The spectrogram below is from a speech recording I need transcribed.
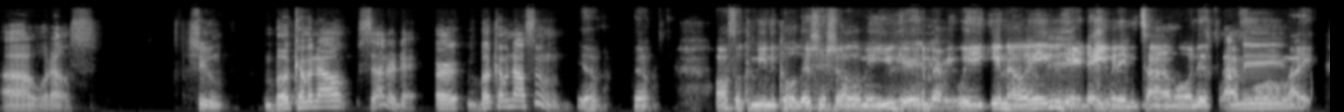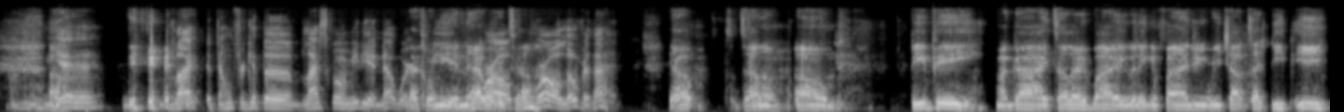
uh, what else? Shoot, book coming out Saturday or book coming out soon. Yep, yep. Also, Community Coalition show. I mean, you hear him every week. You know, you hear David anytime on this platform. I mean, like, yeah. Uh, Black, don't forget the Black Squirrel Media Network. Black Squirrel I mean, Media Network. We're all, we're all over that. Yep. So tell them. Um, DP, my guy, tell everybody where they can find you. Reach out, touch DP.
